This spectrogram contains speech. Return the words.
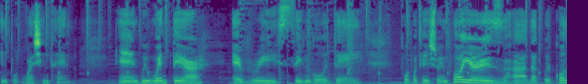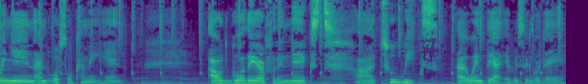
in Port Washington, and we went there every single day for potential employers uh, that were calling in and also coming in. I would go there for the next uh, two weeks. I went there every single day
